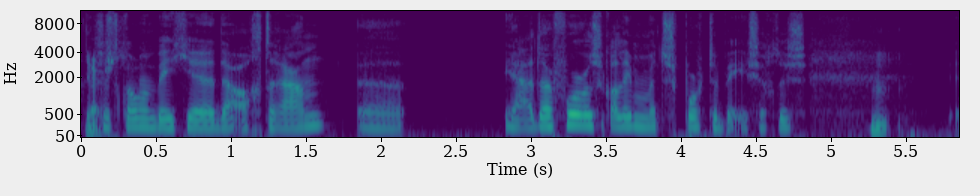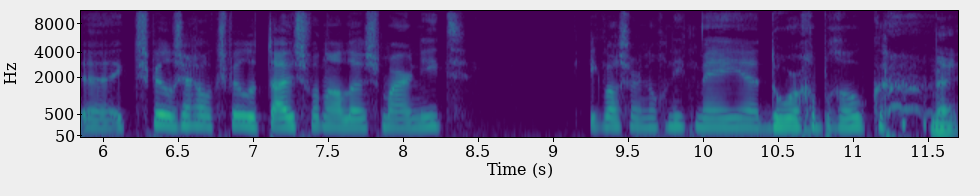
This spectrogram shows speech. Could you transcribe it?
Dus het kwam een beetje daarachteraan. Eh ja, daarvoor was ik alleen maar met sporten bezig. Dus Hm. eh, ik speelde, zeg al, ik speelde thuis van alles, maar niet... Ik was er nog niet mee eh, doorgebroken. Nee.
